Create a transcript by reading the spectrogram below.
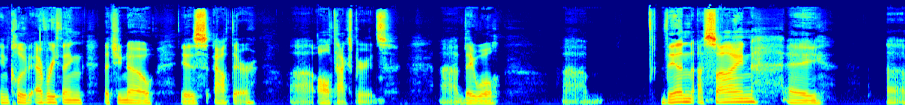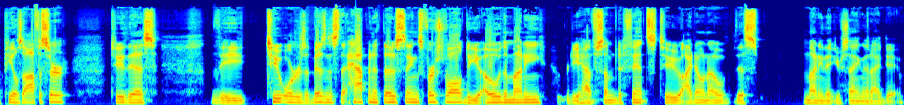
include everything that you know is out there, uh, all tax periods. Uh, they will um, Then assign a uh, appeals officer to this. The two orders of business that happen at those things. First of all, do you owe the money or do you have some defense to, I don't owe this money that you're saying that I do?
